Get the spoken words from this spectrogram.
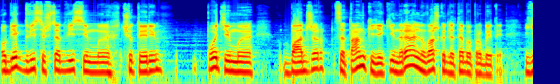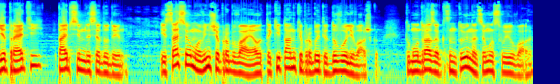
об'єкт 268.4, потім баджер. Це танки, які нереально важко для тебе пробити. Є третій, Type 71. І са 7 він ще пробиває, а от такі танки пробити доволі важко. Тому одразу акцентую на цьому свою увагу.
